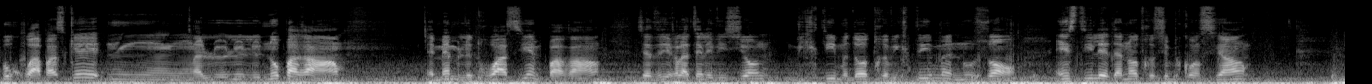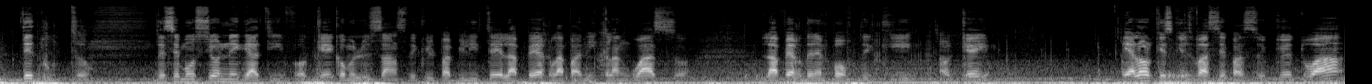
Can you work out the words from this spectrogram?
pourquoi? Parce que hum, le, nos parents, et même le troisième parent, c'est-à-dire la télévision, victime d'autres victimes, nous ont instillé dans notre subconscient des doutes, des émotions négatives, ok, comme le sens de culpabilité, la peur, la panique, l'angoisse, la peur de n'importe qui, ok? Et alors, qu'est-ce qu'il va se passer? Que toi,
